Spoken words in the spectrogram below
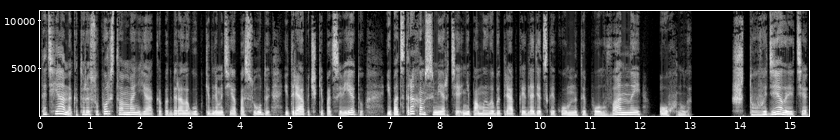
Татьяна, которая с упорством маньяка подбирала губки для мытья посуды и тряпочки по цвету, и под страхом смерти не помыла бы тряпкой для детской комнаты пол в ванной, охнула. «Что вы делаете?»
